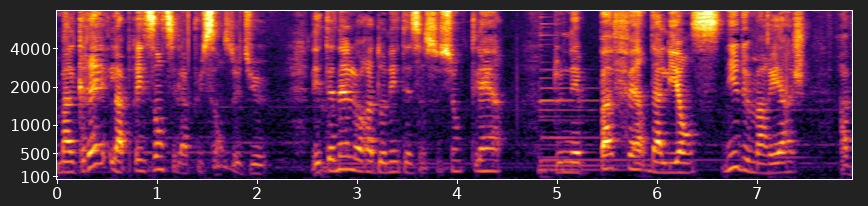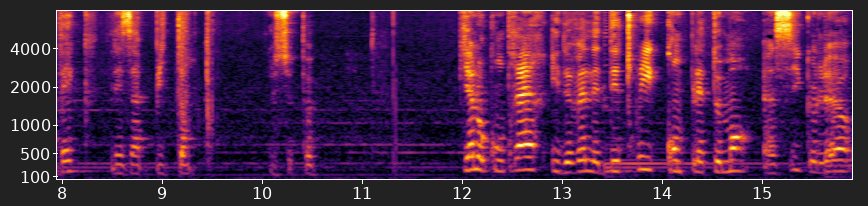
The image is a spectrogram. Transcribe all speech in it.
Malgré la présence et la puissance de Dieu, l'Éternel leur a donné des instructions claires de ne pas faire d'alliance ni de mariage avec les habitants de ce peuple. Bien au contraire, il devait les détruire complètement, ainsi que leurs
